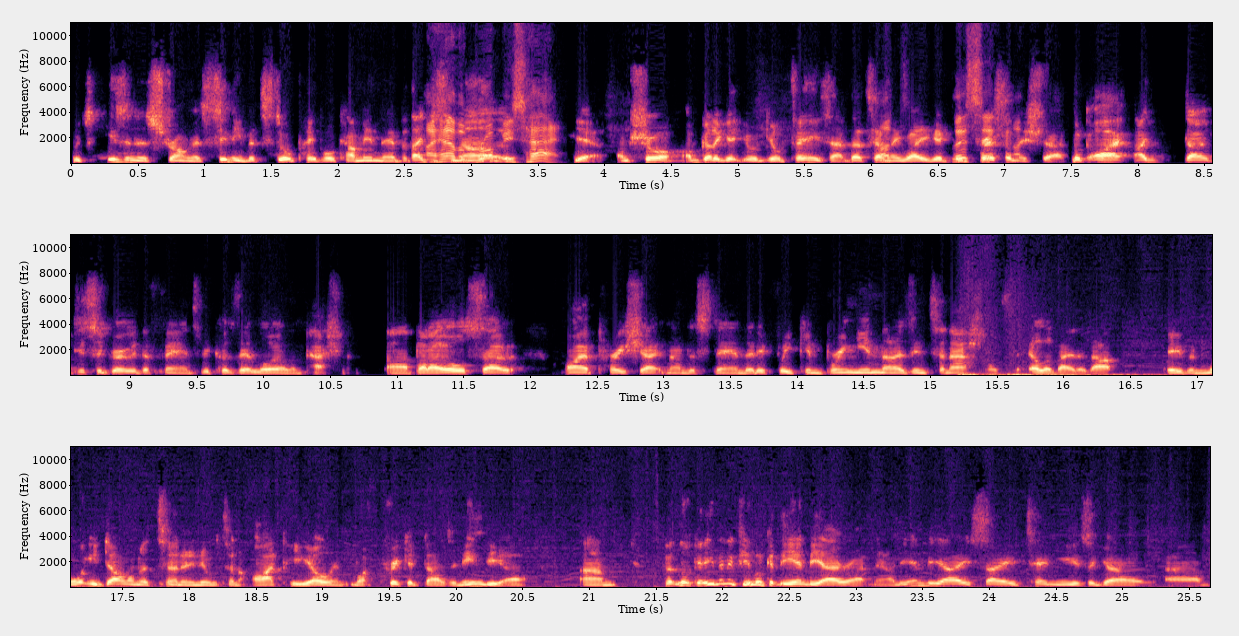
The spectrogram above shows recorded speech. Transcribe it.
which isn't as strong as Sydney, but still people come in there. But they just I have know, a Brumbies hat. Yeah, I'm sure. I've got to get you a Giltinis hat. That's the only way you get good press on this show. Look, I, I don't disagree with the fans because they're loyal and passionate. Uh, but I also I appreciate and understand that if we can bring in those internationals to elevate it up even more, you don't want to turn it into an IPL in what cricket does in India. Um, but look, even if you look at the NBA right now, the NBA, say 10 years ago, um,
